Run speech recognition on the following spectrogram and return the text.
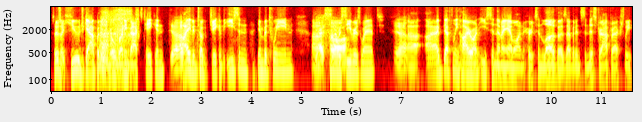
So there's a huge gap where there were no running backs taken. Yeah, I even took Jacob Eason in between. Uh, Yeah, a ton of receivers went. yeah. Uh, I'm definitely higher on Eason than I am on Hurts and Love, as evidenced in this draft. Or actually,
